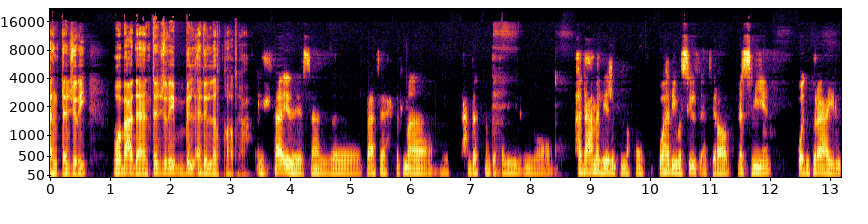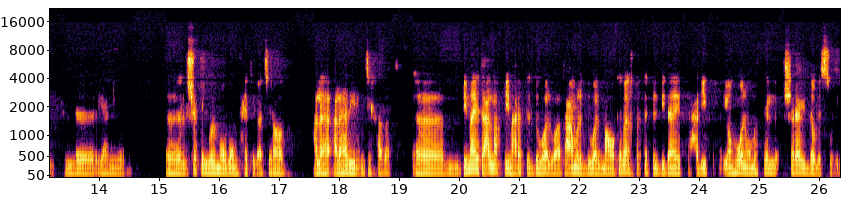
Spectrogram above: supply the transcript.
أن تجري وبعد أن تجري بالأدلة القاطعة؟ الفائدة أستاذ فاتح مثل ما تحدثت منذ قليل أنه هذا عمل يجب أن نقوم وهذه وسيلة اعتراض رسمية وتراعي يعني آه، الشكل والموضوع من حيث الاعتراض على على هذه الانتخابات. آه، بما يتعلق بمعرفة الدول وتعامل الدول معه كما أخبرتك في البداية الحديث اليوم هو الممثل الشرعي للدوله السوريه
